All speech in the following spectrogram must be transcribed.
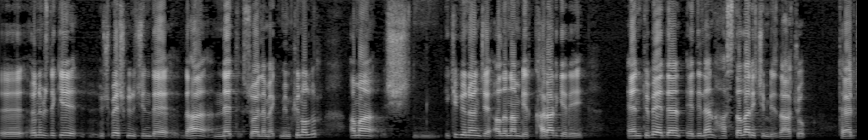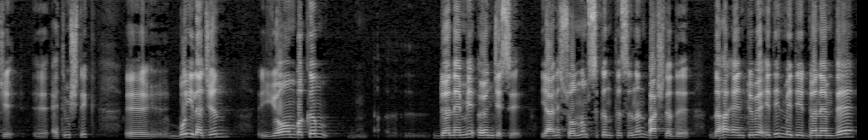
e, önümüzdeki 3-5 gün içinde daha net söylemek mümkün olur. Ama iki gün önce alınan bir karar gereği entübe eden, edilen hastalar için biz daha çok tercih e, etmiştik. E, bu ilacın yoğun bakım dönemi öncesi yani solunum sıkıntısının başladığı, daha entübe edilmediği dönemde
